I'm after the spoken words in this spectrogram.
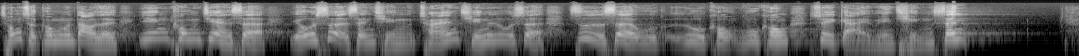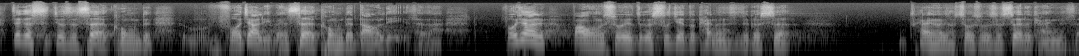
从此空空道人因空见色，由色生情，传情入色，自色悟入空，悟空遂改名情深。这个是就是色空的佛教里边色空的道理，是吧？佛教把我们所有这个世界都看成是这个色。看的说出是色的看的是，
